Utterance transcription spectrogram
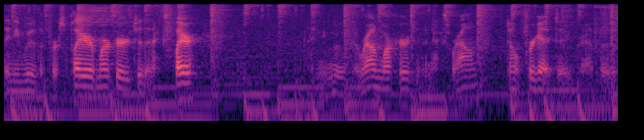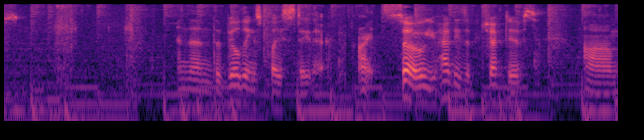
Then you move the first player marker to the next player. And you move the round marker to the next round. Don't forget to grab those. And then the buildings placed stay there. Alright, so you have these objectives. Um,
